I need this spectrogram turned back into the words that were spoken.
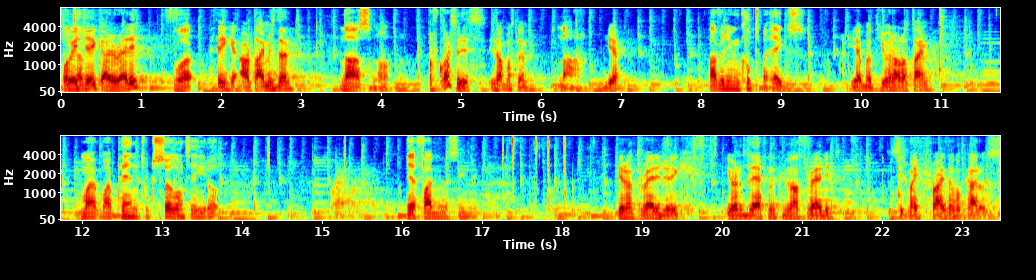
Wait, Jake, are you ready? What? I think our time is done. No, it's not. Of course it is. It's almost done. Nah. Yeah. I haven't even cooked my eggs. Yeah, but you're out of time. My, my pan took so long to heat up. Yeah, five minutes. Mate. You're not ready, Jake. You are definitely not ready to see my fries avocados.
